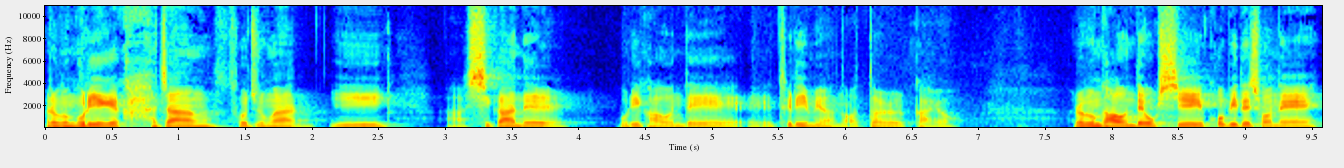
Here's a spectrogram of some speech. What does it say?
여러분 우리에게 가장 소중한 이 아, 시간을 우리 가운데 드리면 어떨까요? 여러분 가운데 혹시 코비드 전에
